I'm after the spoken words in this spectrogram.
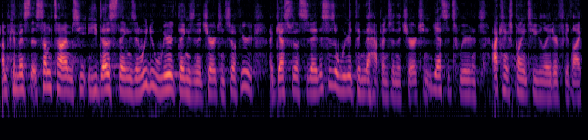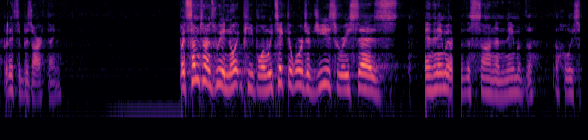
I'm convinced that sometimes he, he does things, and we do weird things in the church. And so, if you're a guest with us today, this is a weird thing that happens in the church. And yes, it's weird, and I can explain it to you later if you'd like, but it's a bizarre thing. But sometimes we anoint people and we take the words of Jesus where he says, in the name of the Son, in the name of the, the Holy Spirit,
